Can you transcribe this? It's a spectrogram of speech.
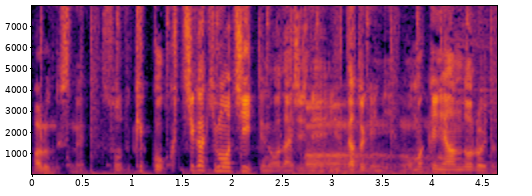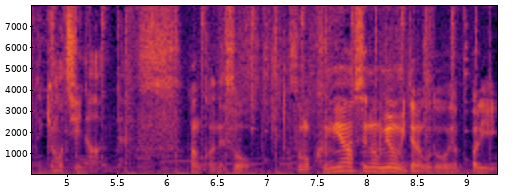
あるんですね。そう結構口が気持ちいいっていうのが大事で言った時にうんおまけにアンドロイドって気持ちいいなみたいな。なんかねそう。その組み合わせの妙みたいなことをやっぱり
